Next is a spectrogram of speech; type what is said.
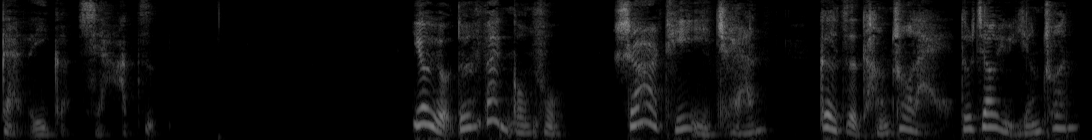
改了一个匣子。又有顿饭功夫，十二题已全，各自腾出来，都交与迎春，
